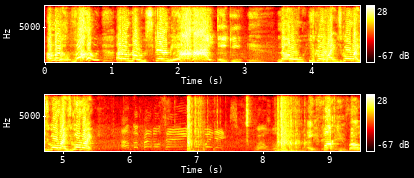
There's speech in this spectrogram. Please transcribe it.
I'm gonna. I don't know. Who's scaring me? Hi, Dinky. No, he's going right. He's going right. He's going right. He's going right. And the penalty to win it. Well, what penalty Hey, fuck you, bro.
